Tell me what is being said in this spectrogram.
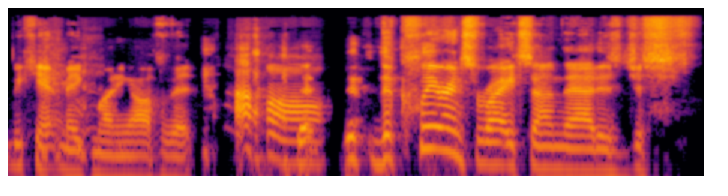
We can't make money off of it. The, the, the clearance rights on that is just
